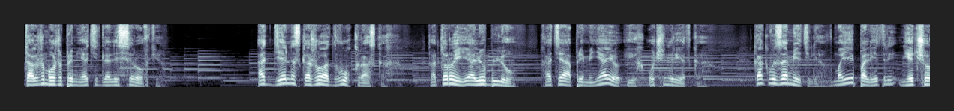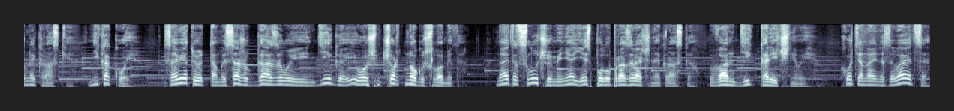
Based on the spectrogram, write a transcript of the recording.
Также можно применять и для лессировки. Отдельно скажу о двух красках, которые я люблю, хотя применяю их очень редко. Как вы заметили, в моей палитре нет черной краски, никакой. Советуют там и сажу газовую, и индиго, и в общем черт ногу сломит. На этот случай у меня есть полупрозрачная краска, Ван Дик коричневый. Хоть она и называется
